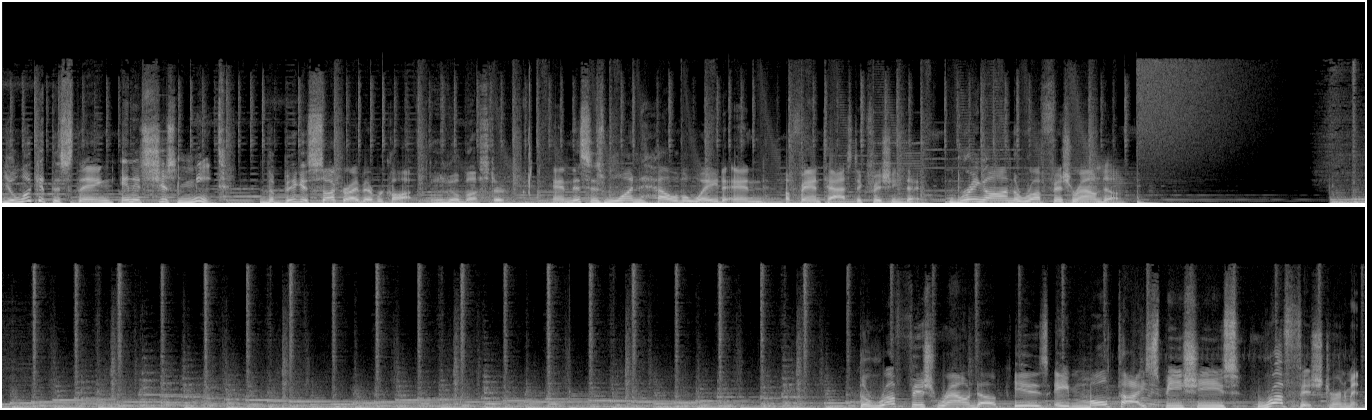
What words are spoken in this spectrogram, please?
You look at this thing, and it's just meat. The biggest sucker I've ever caught. There you go, Buster. And this is one hell of a way to end a fantastic fishing day. Bring on the rough fish roundup. The Rough Fish Roundup is a multi-species rough fish tournament.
